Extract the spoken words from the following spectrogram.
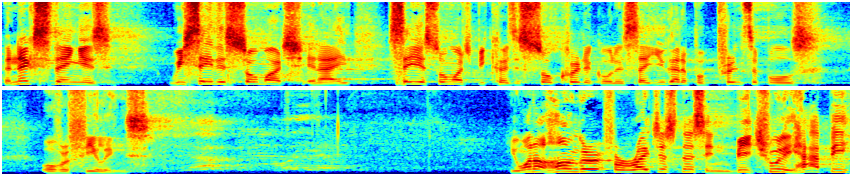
The next thing is we say this so much, and I say it so much because it's so critical. It's like you got to put principles over feelings. You want to hunger for righteousness and be truly happy?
